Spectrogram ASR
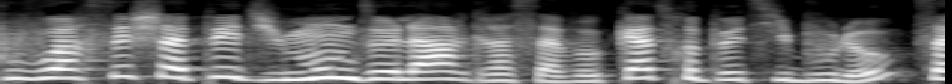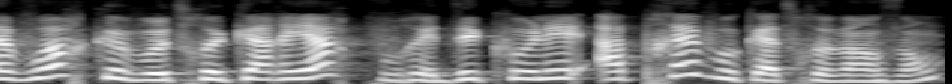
pouvoir s'échapper du monde de l'art grâce à vos quatre petits boulots, savoir que votre carrière pourrait décoller après vos 80 ans,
